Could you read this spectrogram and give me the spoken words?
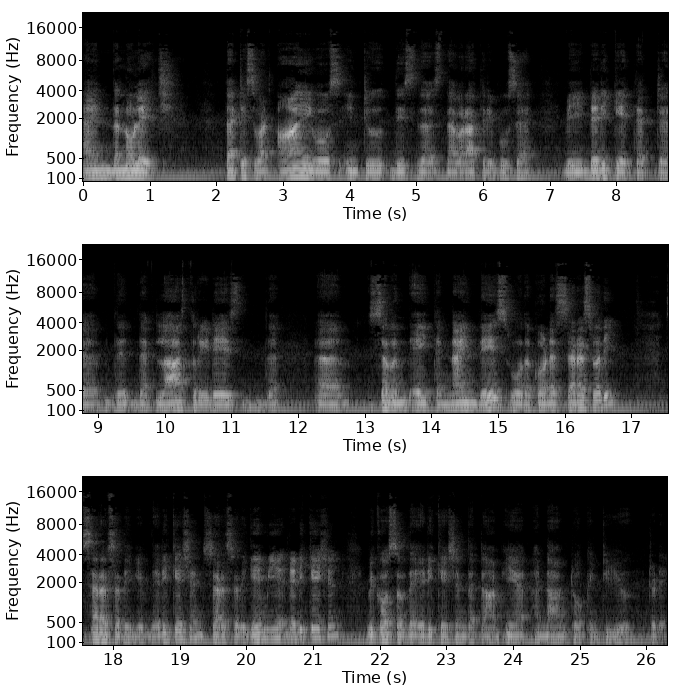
and the knowledge that is what I was into this the Navaratri Puja. We dedicate that uh, the, that last three days, the uh, seventh, eighth, and ninth days for the goddess Saraswati. Saraswati give the education. Saraswati gave me a dedication because of the education that I'm here and I'm talking to you today.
